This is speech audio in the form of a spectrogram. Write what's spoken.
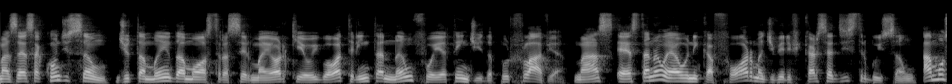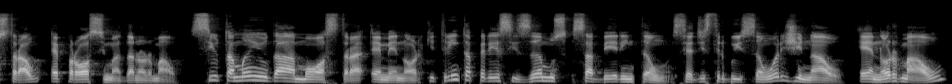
Mas essa condição de o tamanho da amostra ser maior que ou igual a 30 não foi atendida por Flávia. Mas esta não é a única forma de verificar se a distribuição amostral é próxima da normal. Se o tamanho da amostra é menor que 30, precisamos saber, então, se a distribuição original é normal,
